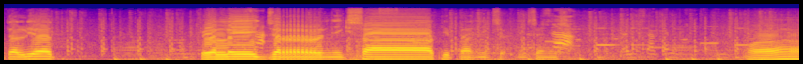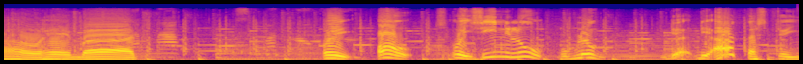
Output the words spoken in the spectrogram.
kita lihat. Villager nyiksa kita nyiksa nyiksa nyiksa. Wow hebat. Woi oh woi sini lu goblok. Dia di atas cuy.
